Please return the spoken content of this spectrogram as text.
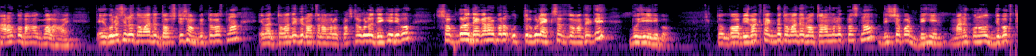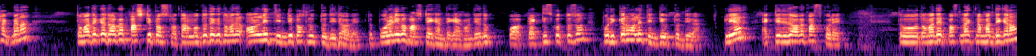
ধারক ও বাহক বলা হয়? তো এগুলো ছিল তোমাদের দশটি সংক্ষিপ্ত প্রশ্ন। এবার তোমাদেরকে রচনামূলক প্রশ্নগুলো দেখিয়ে দিব। সবগুলো দেখানোর পর উত্তরগুলো একসাথে তোমাদেরকে বুঝিয়ে দিব। তো গ বিভাগ থাকবে তোমাদের রচনামূলক প্রশ্ন, দৃশ্যপটবিহীন। মানে কোনো উদ্দীপক থাকবে না। তোমাদেরকে দেওয়া হবে পাঁচটি প্রশ্ন। তার মধ্যে থেকে তোমাদের অনলি তিনটি প্রশ্ন উত্তর দিতে হবে। তো পড়ে নিবা পাঁচটা এখান থেকে এখন। যেহেতু প্র্যাকটিস করতেছো, পরীক্ষার হলে তিনটি উত্তর দিবা। ক্লিয়ার একটি দিতে হবে পাঁচ করে। তো তোমাদের প্রশ্ন এক নাম্বার দেখে নাও।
